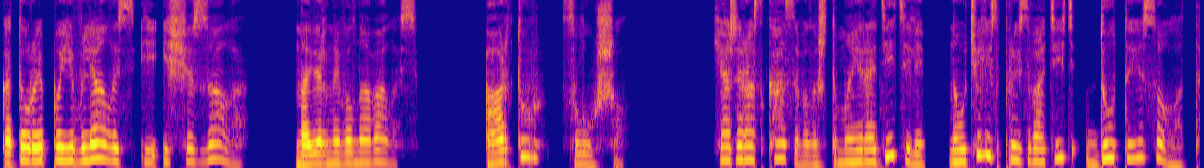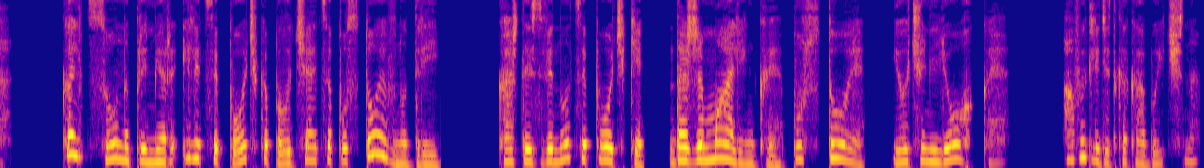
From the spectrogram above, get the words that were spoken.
которое появлялось и исчезало, наверное, волновалось. А Артур слушал. Я же рассказывала, что мои родители научились производить дутое золото. Кольцо, например, или цепочка получается пустое внутри. Каждое звено цепочки, даже маленькое, пустое и очень легкое, а выглядит как обычно.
